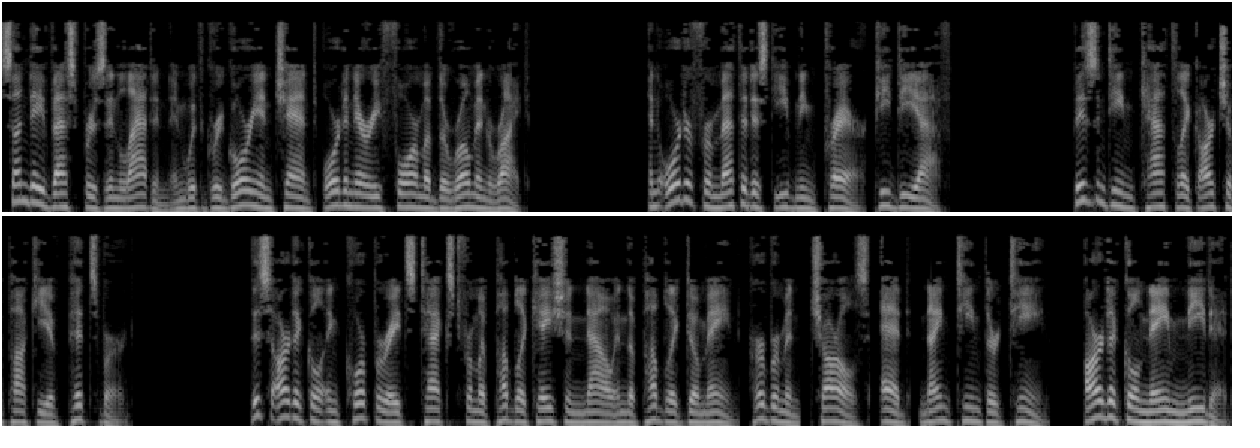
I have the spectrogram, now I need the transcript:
Sunday Vespers in Latin and with Gregorian chant ordinary form of the Roman Rite an Order for Methodist Evening Prayer PDF. Byzantine Catholic Archeparchy of Pittsburgh. This article incorporates text from a publication now in the public domain, Herbermann, Charles, ed. 1913. Article name needed.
